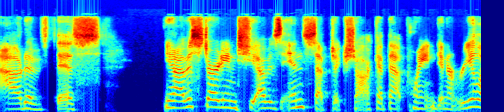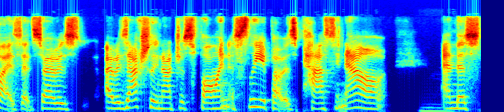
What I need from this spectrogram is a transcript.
out of this you know i was starting to i was in septic shock at that point and didn't realize it so i was i was actually not just falling asleep i was passing out mm. and this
